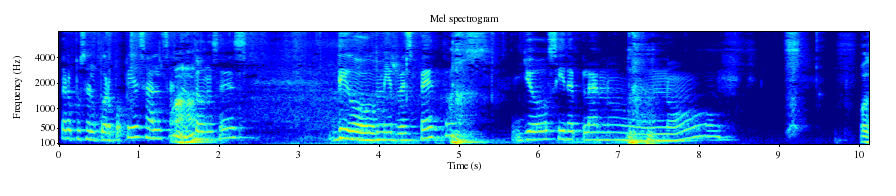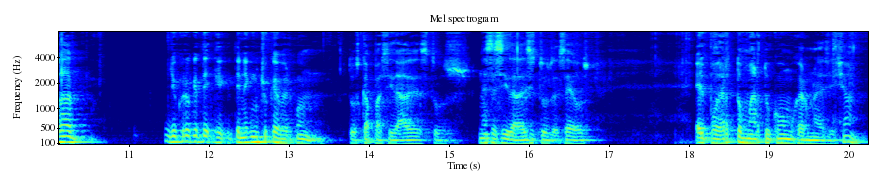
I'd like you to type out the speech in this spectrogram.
pero pues el cuerpo pide salsa. Ajá. Entonces, digo, mis respetos. Yo sí de plano no. O sea, yo creo que, te- que tiene mucho que ver con tus capacidades, tus necesidades y tus deseos. El poder tomar tú como mujer una decisión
